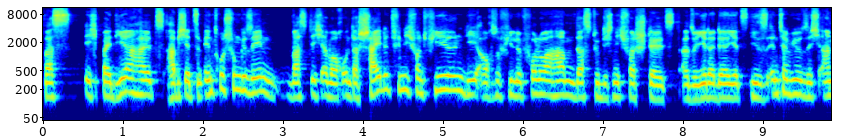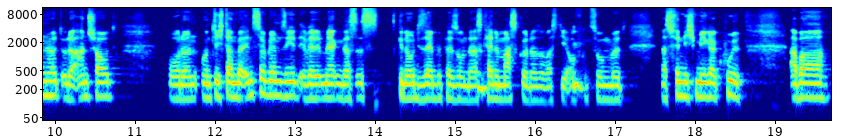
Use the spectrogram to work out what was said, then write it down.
was ich bei dir halt, habe ich jetzt im Intro schon gesehen, was dich aber auch unterscheidet, finde ich, von vielen, die auch so viele Follower haben, dass du dich nicht verstellst. Also jeder, der jetzt dieses Interview sich anhört oder anschaut oder, und dich dann bei Instagram sieht, ihr werdet merken, das ist genau dieselbe Person. Da ist keine Maske oder sowas, die aufgezogen wird. Das finde ich mega cool. Aber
